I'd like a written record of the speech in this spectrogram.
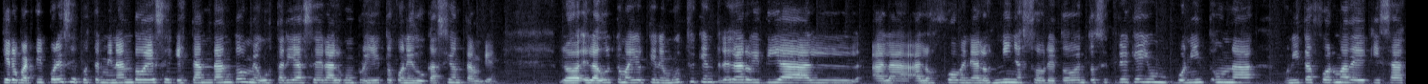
quiero partir por ese, después terminando ese que están dando, me gustaría hacer algún proyecto con educación también. el adulto mayor tiene mucho que entregar hoy día a, a, los jóvenes, a los niños sobre todo, entonces creo que hay un bonito, una bonita forma de quizás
